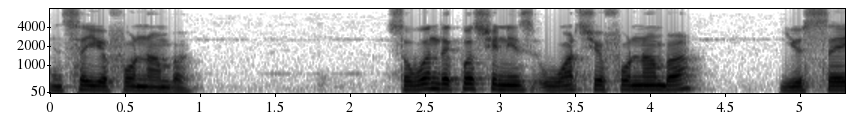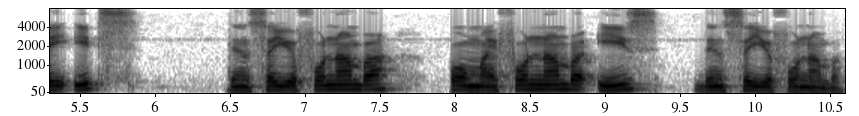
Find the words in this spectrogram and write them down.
and say your phone number. So when the question is, What's your phone number? you say it's, then say your phone number, or my phone number is, then say your phone number.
